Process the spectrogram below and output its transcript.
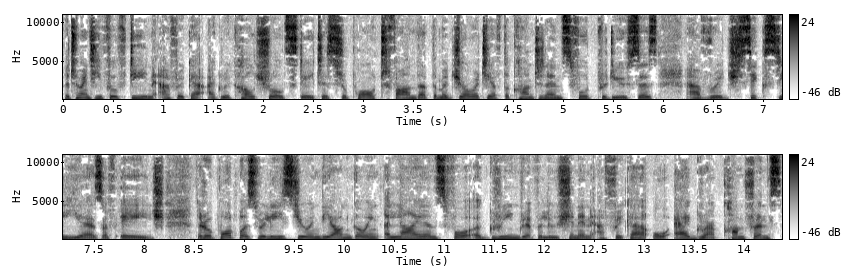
The 2015 Africa Agricultural Status Report found that the majority of the continent's food producers average 60 years of age. The report was released during the ongoing Alliance for a Green Revolution in Africa, or AGRA, conference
